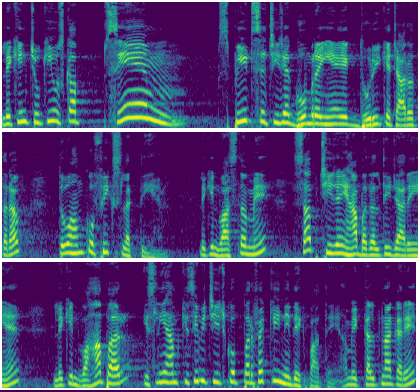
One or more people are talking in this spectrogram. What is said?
लेकिन चूँकि उसका सेम स्पीड से चीज़ें घूम रही हैं एक धुरी के चारों तरफ़ तो वो हमको फिक्स लगती हैं। लेकिन वास्तव में सब चीज़ें यहाँ बदलती जा रही हैं, लेकिन वहाँ पर इसलिए हम किसी भी चीज़ को परफेक्टली नहीं देख पाते। हम एक कल्पना करें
